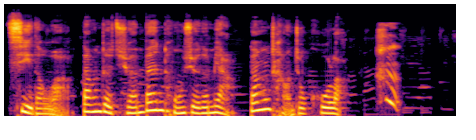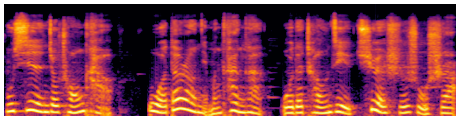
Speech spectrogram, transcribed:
气得我当着全班同学的面当场就哭了。哼，不信就重考，我倒让你们看看我的成绩确实属实。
